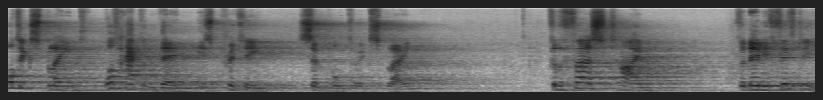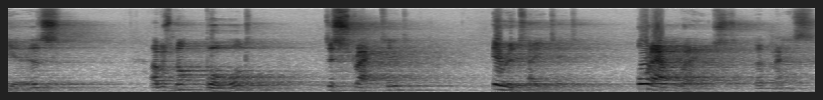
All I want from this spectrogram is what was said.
What explained, what happened then is pretty simple to explain. For the first time for nearly 50 years, I was not bored, distracted, irritated, or outraged at Mass.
